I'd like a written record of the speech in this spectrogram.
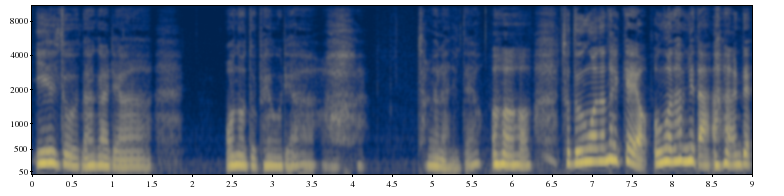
일도 나가랴, 언어도 배우랴. 아, 장난 아닌데요? 어, 저도 응원은 할게요. 응원합니다. 아, 근데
